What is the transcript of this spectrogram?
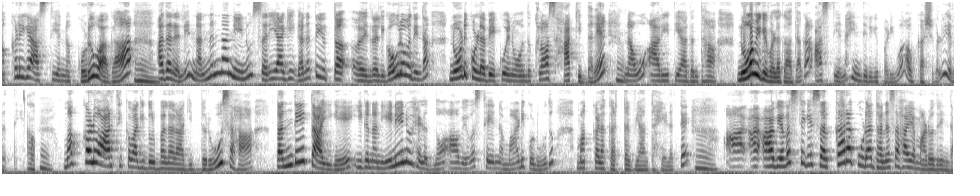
ಮಕ್ಕಳಿಗೆ ಆಸ್ತಿಯನ್ನ ಕೊಡುವಾಗ ಅದರಲ್ಲಿ ನನ್ನನ್ನ ನೀನು ಸರಿಯಾಗಿ ಘನತೆಯುತ್ತ ಇದರಲ್ಲಿ ಗೌರವದಿಂದ ನೋಡಿಕೊಳ್ಳಬೇಕು ಎನ್ನುವ ಒಂದು ಕ್ಲಾಸ್ ಹಾಕಿದ್ದರೆ ನಾವು ಆ ರೀತಿಯಾದಂತಹ ನೋವಿಗೆ ಒಳಗಾದಾಗ ಆಸ್ತಿಯನ್ನ ಹಿಂದಿರುಗಿ ಪಡೆಯುವ ಅವಕಾಶಗಳು ಇರುತ್ತೆ. ಮಕ್ಕಳು ಆರ್ಥಿಕವಾಗಿ ದುರ್ಬಲರಾಗಿದ್ದರೂ ಸಹ ತಂದೆ ತಾಯಿಗೆ ಈಗ ನಾನು ಏನೇನು ಹೇಳದ್ನೋ ಆ ವ್ಯವಸ್ಥೆಯನ್ನ ಮಾಡಿಕೊಡುವುದು ಮಕ್ಕಳ ಕರ್ತವ್ಯ ಅಂತ ಹೇಳುತ್ತೆ. ಆ- ವ್ಯವಸ್ಥೆಗೆ ಸರ್ಕಾರ ಕೂಡ ಧನ ಸಹಾಯ ಮಾಡೋದ್ರಿಂದ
